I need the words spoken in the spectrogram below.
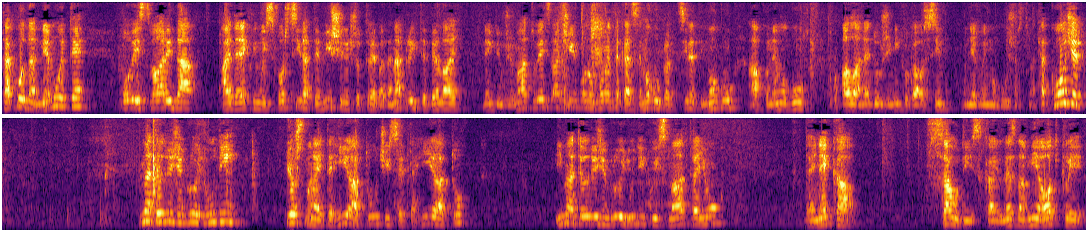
Tako da nemojte ove stvari da, ajde rekli mu, isforsirate više nešto treba, da napravite belaj negdje u džematu, već znači onog momenta kada se mogu prakticirati, mogu, a ako ne mogu, Allah ne duži nikoga osim u njegovim mogućnostima. Također, imate određen broj ljudi, još smo na etahijatu, uči se etahijatu, imate određen broj ljudi koji smatraju da je neka saudijska ili ne znam nije otkli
